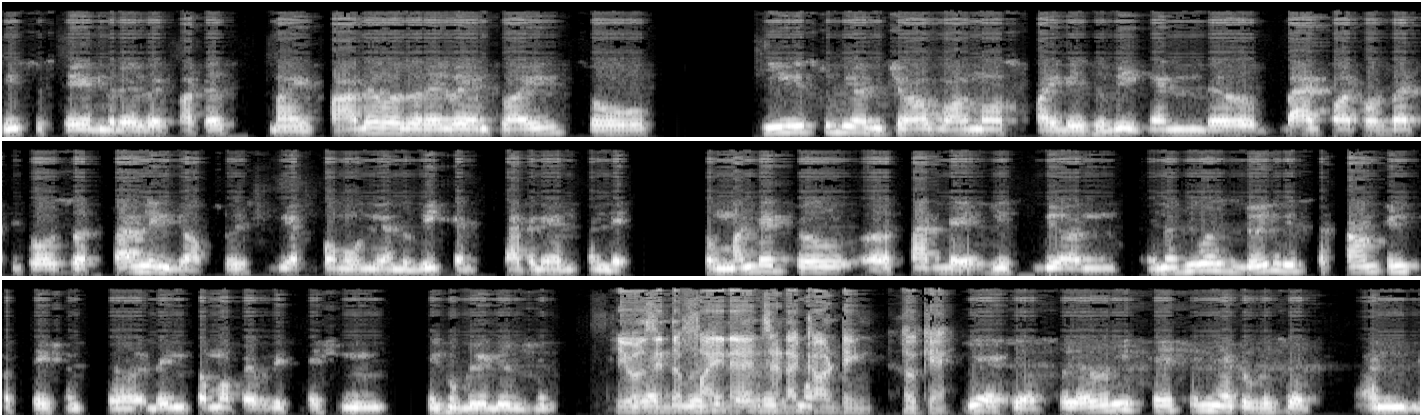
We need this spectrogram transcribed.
we used to stay in the railway quarters. My father was a railway employee, so he used to be on job almost five days a week. And the bad part was that it was a traveling job, so he used to be at home only on the weekend, Saturday and Sunday. So Monday to uh, Saturday, he used to be on, you know, he was doing this accounting for stations, uh, the income of every station in Hubli division. He was had in the finance and accounting. Okay. Yes, yes. So every station he had to visit, and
